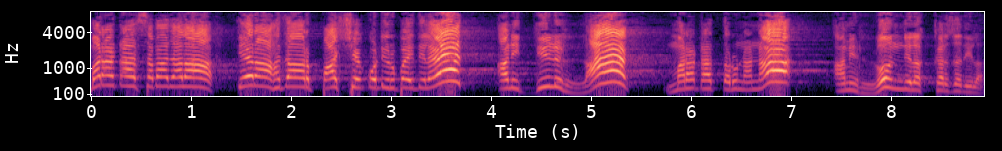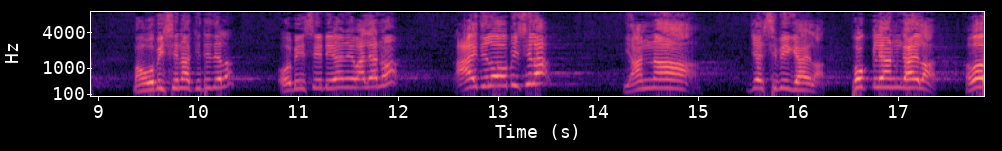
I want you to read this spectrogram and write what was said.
मराठा समाजाला तेरा हजार पाचशे कोटी रुपये दिलेत आणि दीड लाख मराठा तरुणांना आम्ही लोन दिलं कर्ज दिलं. मग ओबीसीना किती दिलं? ओबीसी डीएनए वाल्यानं काय दिलं ओबीसीला? यांना जेसीबी घ्यायला फोकल्यान घ्यायला व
